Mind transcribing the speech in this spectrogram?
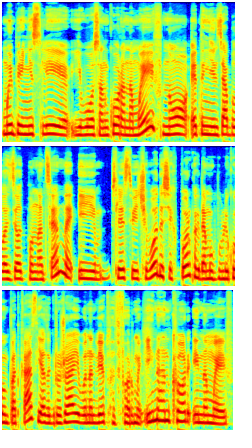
мы перенесли его с Анкора на Мейв, но это нельзя было сделать полноценно, и вследствие чего до сих пор, когда мы публикуем подкаст, я загружаю его на две платформы, и на Анкор, и на Мейв.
